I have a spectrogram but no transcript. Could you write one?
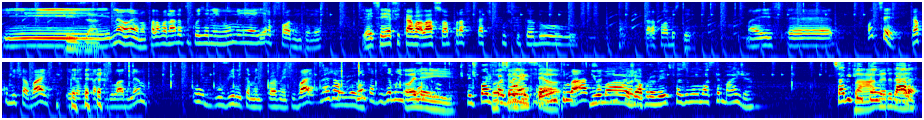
E. Exato. Não, é, não falava nada com coisa nenhuma e aí era foda, entendeu? E aí você ia ficava lá só pra ficar, tipo, escutando o cara falar besteira. Mas, é. Pode ser. Já que o Misha vai, eu já vou estar aqui do lado mesmo. O, o Vini também provavelmente vai. Nós já, pronto, já fizemos um Olha encontro. aí. A gente pode fazer um encontro Bah, e tá uma. Já aproveito e fazer uma mastermind, né? Sabe que Bah, eu tenho. verdade. Cara,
